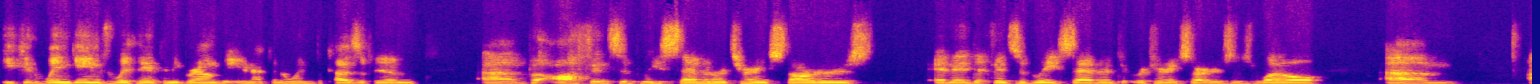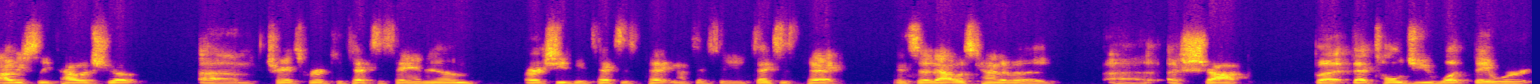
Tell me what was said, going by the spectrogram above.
you can win games with Anthony Brown, but you're not going to win because of him. Uh, but offensively, seven returning starters, and then defensively, seven returning starters as well. Um, obviously, Tyler Shough um, transferred to Texas A&M, or excuse me, Texas Tech, not Texas A&M, Texas Tech, and so that was kind of a uh, a shock, but that told you what they were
